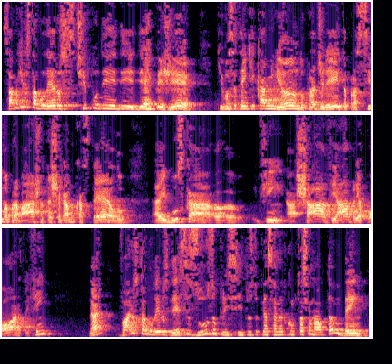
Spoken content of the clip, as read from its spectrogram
Sabe aqueles tabuleiros tipo de, de, de RPG que você tem que ir caminhando para a direita, para cima, para baixo, até chegar no castelo? aí busca, enfim, a chave, abre a porta, enfim, né? Vários tabuleiros desses usam princípios do pensamento computacional também,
